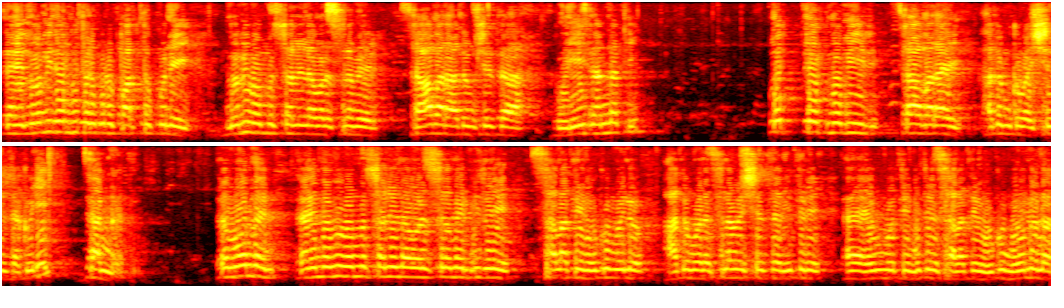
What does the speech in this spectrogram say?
তাই নবীদের ভিতরে কোনো পার্থক্য নেই। নবী মোহাম্মদ সাল্লাহ ইসলামের সাহাবার আদম সেজদা করেই জান্নাতি। প্রত্যেক নবীর সাহাবারাই আদম কবাই সেজদা করে জান্নাতি। ভিতরে হুকুম হইল, আদম হুকুম হইল না।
